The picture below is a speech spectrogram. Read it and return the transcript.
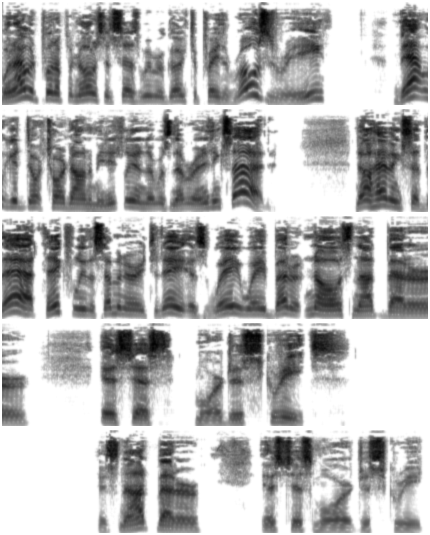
When I would put up a notice that says we were going to pray the rosary, that would get torn down immediately and there was never anything said. Now, having said that, thankfully the seminary today is way, way better. No, it's not better. It's just more discreet. It's not better. It's just more discreet.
